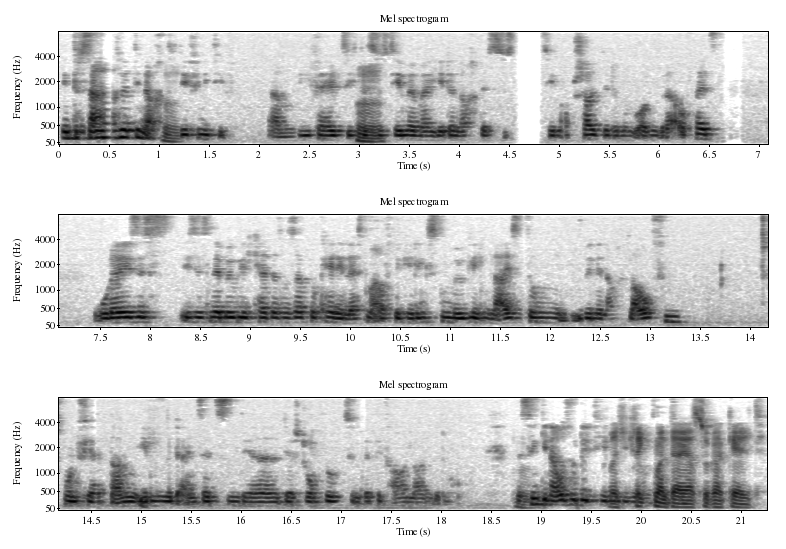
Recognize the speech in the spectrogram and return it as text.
Interessant wird die Nacht, mhm. definitiv. Ähm, wie verhält sich mhm. das System, wenn man jede Nacht das System abschaltet und am Morgen wieder aufheizt? Oder ist es, ist es eine Möglichkeit, dass man sagt, okay, den lässt man auf der geringsten möglichen Leistung über die Nacht laufen und fährt dann eben mit Einsätzen der, der Stromproduktion der PV-Anlagen wieder hoch. Das sind genauso die Themen. Vielleicht kriegt man da ja sogar Geld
